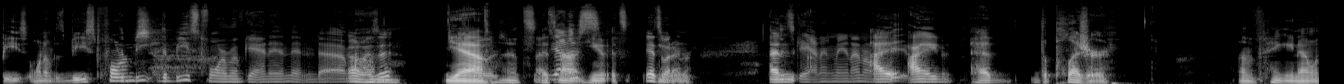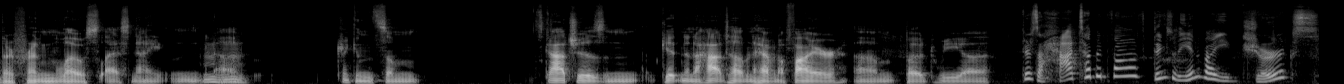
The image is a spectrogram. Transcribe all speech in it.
beast, one of his beast the, forms. be- the beast form of Ganon, and um, Oh, is it? yeah, it's it's Yeah, not there's- hu- It's It's whatever. And it's Ganon, man. I don't. I it- I had the pleasure of hanging out with our friend Los last night and uh, Mhm. drinking some scotches and getting in a hot tub and having a fire. Um, but we uh, there's a hot tub involved. Thanks for the invite, you jerks.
